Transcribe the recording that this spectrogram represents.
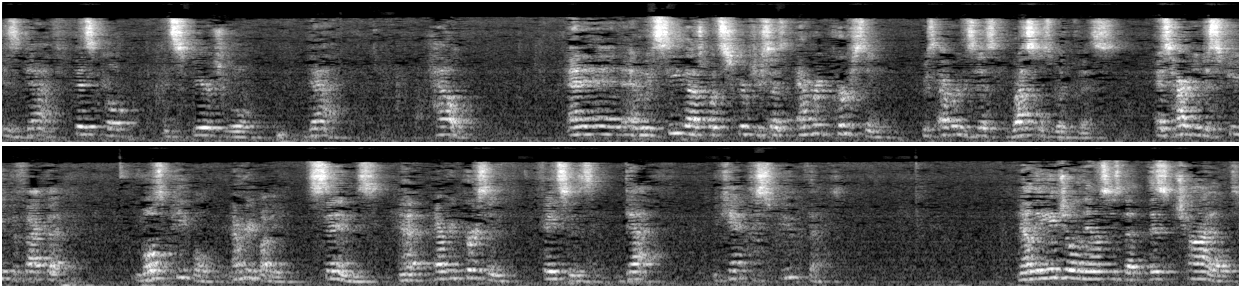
is death, physical and spiritual death, hell. And, and, and we see that's what Scripture says. Every person who's ever existed wrestles with this. It's hard to dispute the fact that most people, everybody, sins, and every person faces death. You can't dispute that. Now the angel announces that this child,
